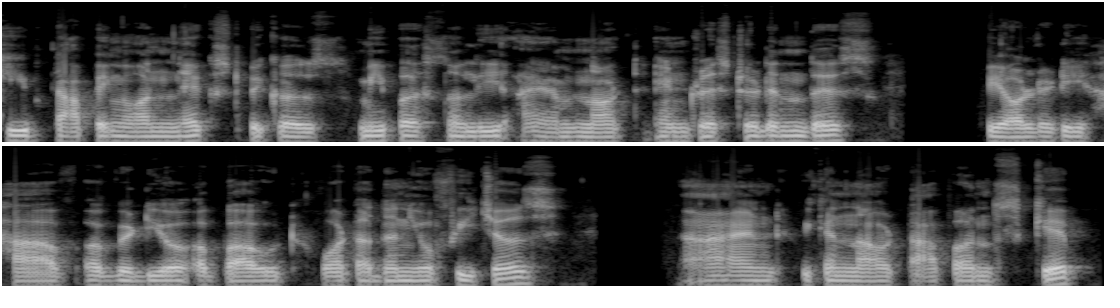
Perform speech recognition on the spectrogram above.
keep tapping on next because me personally I am not interested in this. We already have a video about what are the new features. And we can now tap on skip.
